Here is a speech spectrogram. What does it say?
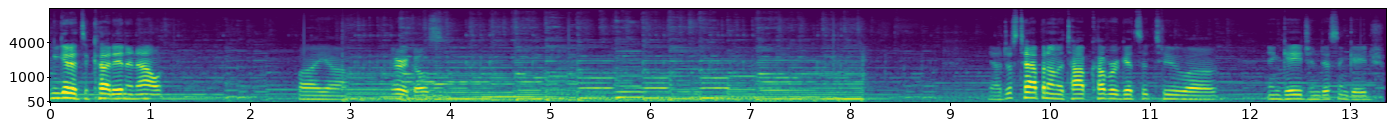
I can get it to cut in and out by, uh, there it goes. Yeah, just tapping on the top cover gets it to uh, engage and disengage.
